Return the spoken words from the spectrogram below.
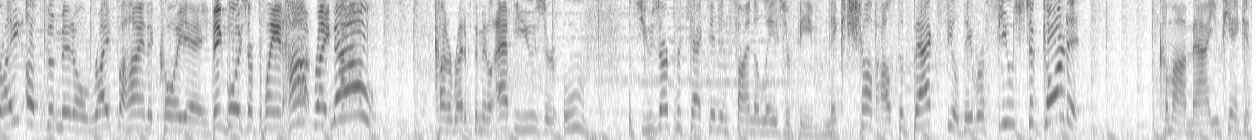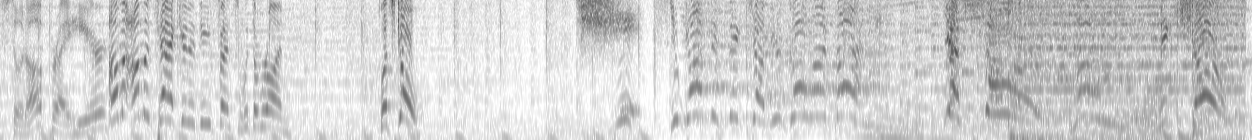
right up the middle, right behind Okoye. Big boys are playing hot right now. Cut it right up the middle at the user. Oof. Let's use our protected and find a laser beam. Nick Chubb out the backfield. They refuse to guard it. Come on, Matt. You can't get stood up right here. I'm, I'm attacking the defense with the run. Let's go. Shit. You got this, Nick Chubb. You're goal line back. Yes, sir. Nick Chubb.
